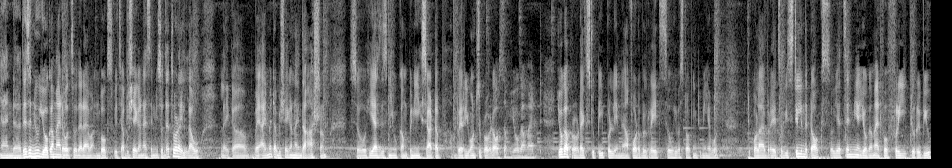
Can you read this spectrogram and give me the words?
And uh, there's a new yoga mat also that I've unboxed, which Abhishek Anna sent me. So that's what I love. Like, uh, I met Abhishek Anna in the ashram. So he has this new company startup where he wants to provide awesome yoga mat yoga products to people in affordable rates. So he was talking to me about to collaborate. So we're still in the talks. So he had sent me a yoga mat for free to review.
